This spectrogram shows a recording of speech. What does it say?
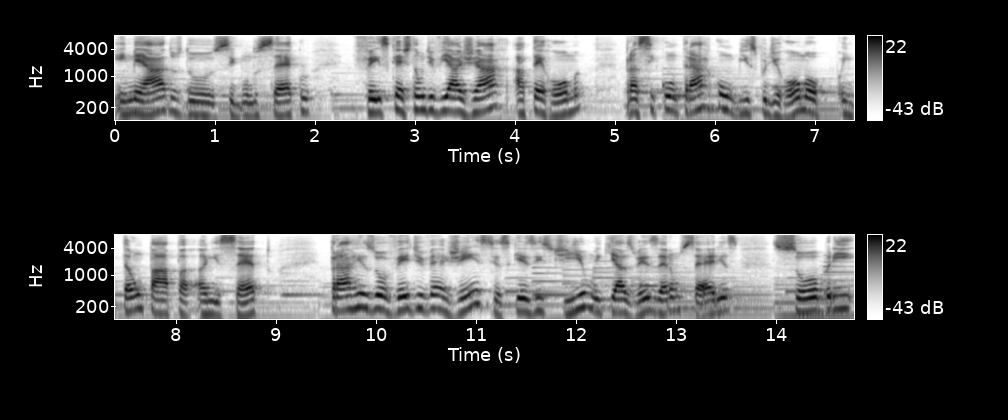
em meados do segundo século, fez questão de viajar até Roma para se encontrar com o bispo de Roma, o então Papa Aniceto, para resolver divergências que existiam e que às vezes eram sérias sobre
